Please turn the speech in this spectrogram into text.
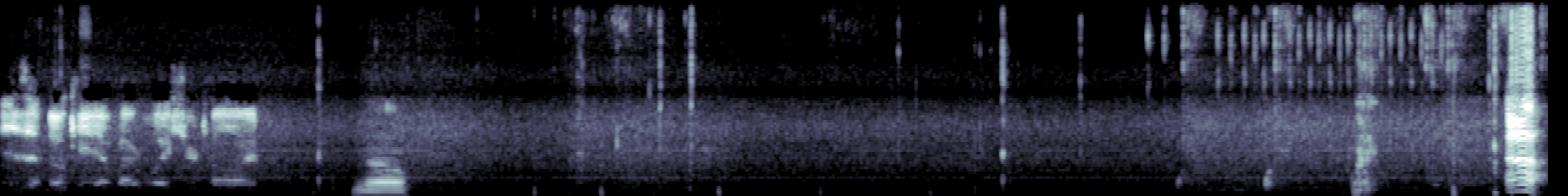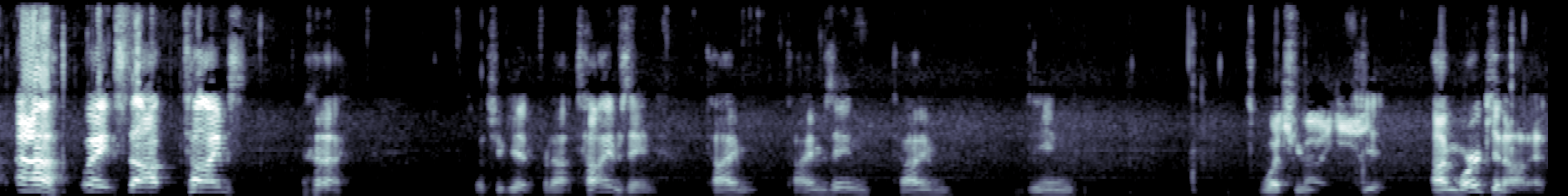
Is it okay if I waste your time? No. ah! Ah! Wait, stop! Times! That's what you get for not timesing. Time. Timesing? Time. Dean. What you get. I'm working on it.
